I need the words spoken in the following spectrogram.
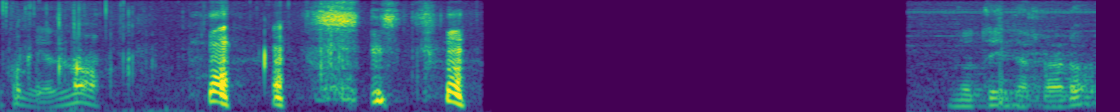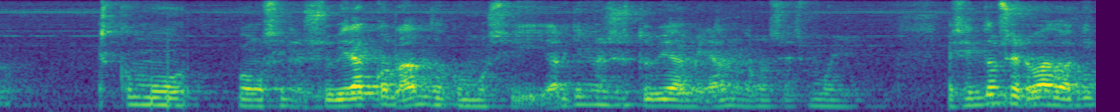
Comiendo. ¿No te dices raro? Es como, como si nos estuviera colando, como si alguien nos estuviera mirando, no sé, es muy... Me siento observado aquí.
